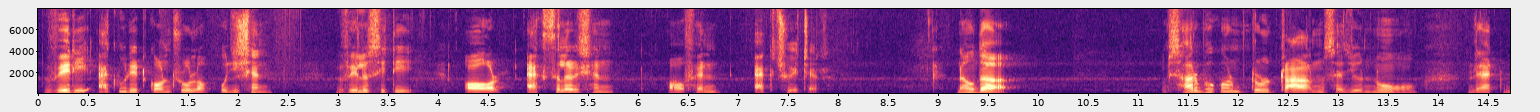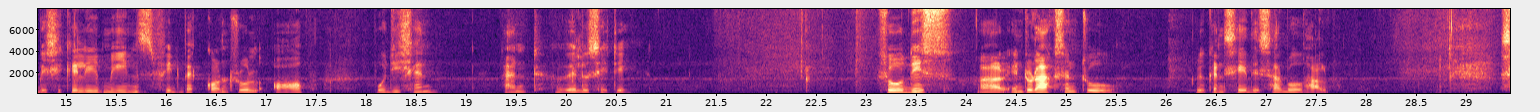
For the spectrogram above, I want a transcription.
very accurate control of position velocity or acceleration of an actuator. Now, the servo control terms as you know that basically means feedback control of position and velocity. So, this are introduction to you can say the servo valve.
